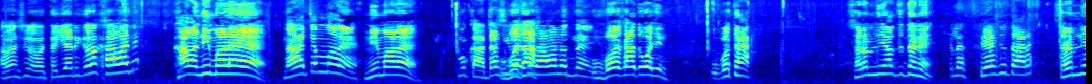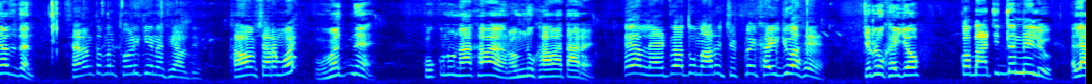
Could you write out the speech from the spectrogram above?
હવે શું હવે તૈયારી કરો ખાવાની? ખાવા નહીં મળે. ના ચમ મળે? નહીં મળે. હું ખાધા સિવાય આવવાનો જ નહીં. ઊભો થા તું વસીન ઊભો થા. શરમ નહીં આવતી તને? એટલે છે શું તારે? શરમ નહીં આવતી તને? શરમ તો મને થોડી કે નથી આવતી. ખાવામાં શરમ હોય? ઊભો જ ને. કોકનું ના ખાવા રમનું ખાવા તારે. એ લેટવા તું મારું ચૂંટણી ખાઈ ગયો છે. કેટલું ખાઈ જાવ કોઈ બાચી જ નહીં મેલ્યું એટલે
